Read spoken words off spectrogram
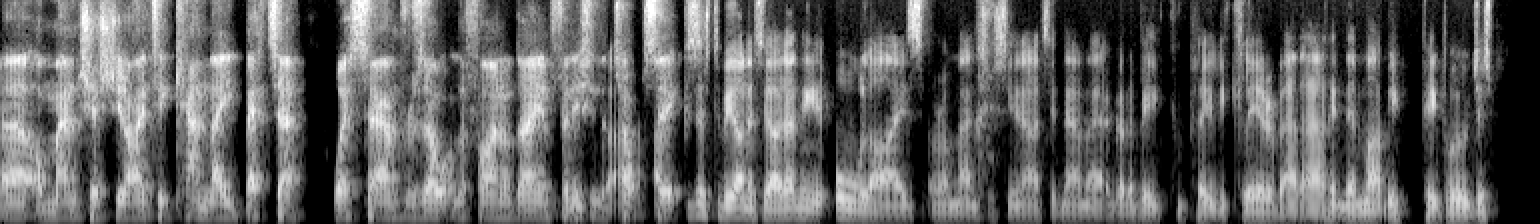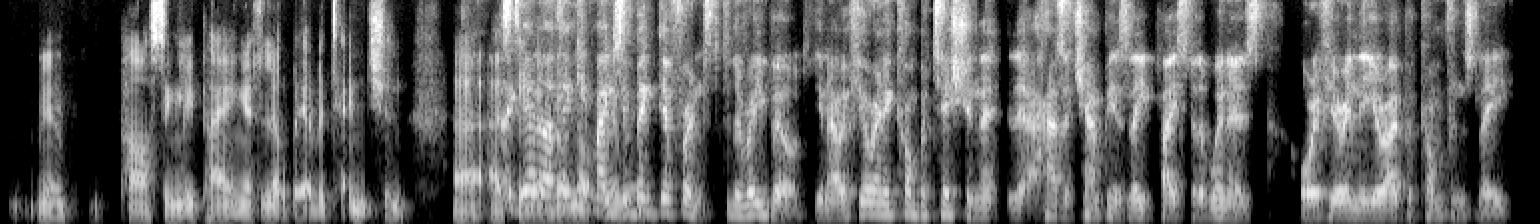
uh, on Manchester United. Can they better West Ham's result on the final day and finishing the top six. Just to be honest, I don't think all eyes are on Manchester United now, mate. I've got to be completely clear about that. I think there might be people who are just, you know, passingly paying it a little bit of attention. Uh, as Again, I think it makes a big difference to the rebuild. You know, if you're in a competition that, that has a Champions League place for the winners, or if you're in the Europa Conference League,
